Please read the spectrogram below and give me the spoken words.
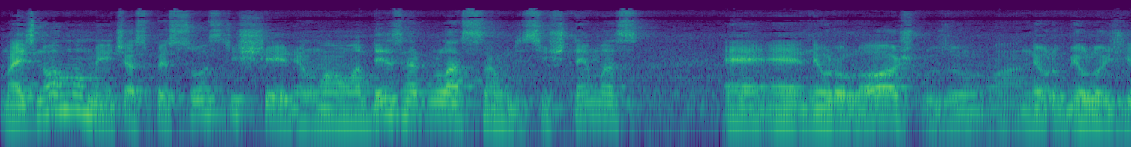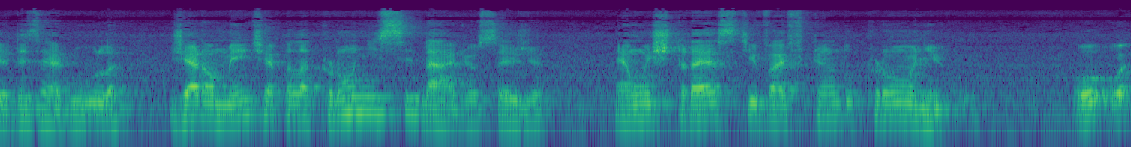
Mas normalmente as pessoas que chegam a uma desregulação de sistemas é, é, neurológicos, a neurobiologia desregula, geralmente é pela cronicidade, ou seja, é um estresse que vai ficando crônico. Ou,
